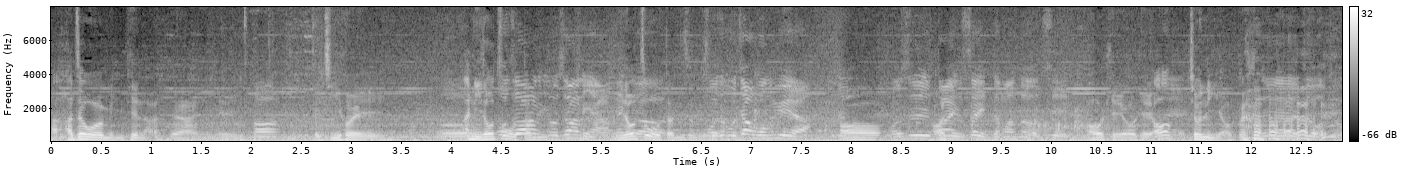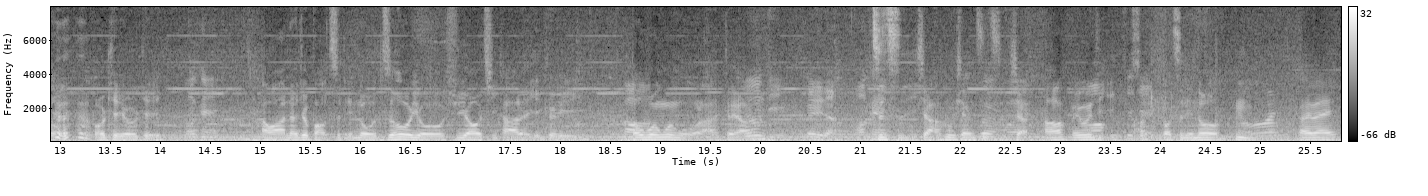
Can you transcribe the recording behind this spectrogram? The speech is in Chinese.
啊，这我有名片啦，对啊，你啊，有机会，啊，你都做灯，我知道你啊，你都做灯是不是？我我叫翁月啊，哦，我是导演、摄影、灯光都有接。OK OK，哦，就你哦，就我做。OK OK OK，好啊，那就保持联络，之后有需要其他的也可以都问问我啦，对啊。没问题，可以的，OK，支持一下，互相支持一下，好，没问题，谢谢，保持联络，嗯，好，拜拜。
